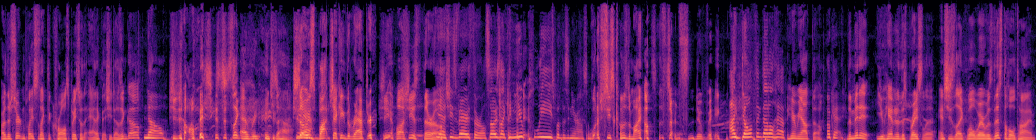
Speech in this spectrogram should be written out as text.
Are there certain places like the crawl space or the attic that she doesn't go? No. She just always she's just like Every inch of the house. she's Yeah. always spot checking the rafter. She well, she is thorough. Yeah, she's very thorough. So he's like, "Can you please put this in your house?" somewhere?" What if she comes to my house and starts snooping? I don't think that'll happen. Hear me out though. Okay. The minute you hand her this bracelet and she's like, "Well, where was this the whole time?"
